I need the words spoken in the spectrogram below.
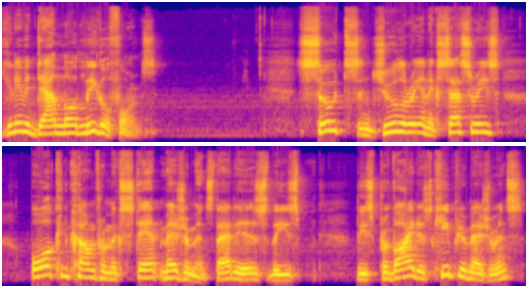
You can even download legal forms. Suits and jewelry and accessories all can come from extant measurements. That is, these, these providers keep your measurements,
